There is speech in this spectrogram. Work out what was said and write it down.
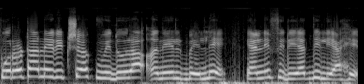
पुरवठा निरीक्षक विदुरा अनिल बेल्हे यांनी फिर्याद दिली आहे.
